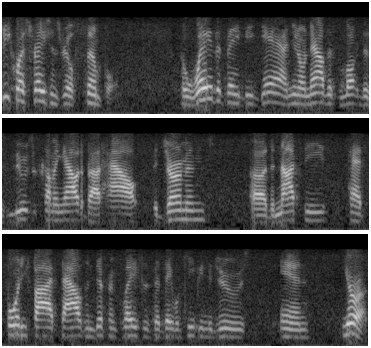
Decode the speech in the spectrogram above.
Sequestration is real simple. The way that they began, you know, now this this news is coming out about how the Germans, uh, the Nazis, had 45,000 different places that they were keeping the Jews in Europe.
